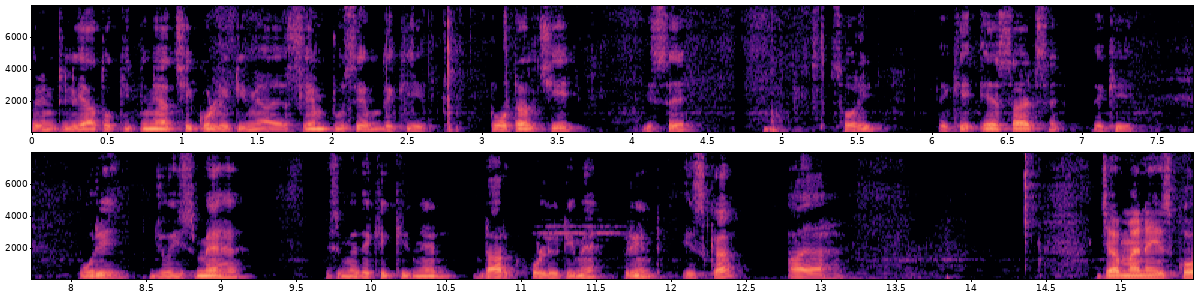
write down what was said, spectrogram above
प्रिंट लिया तो कितनी अच्छी क्वालिटी में आया, सेम टू सेम, देखिए, टोटल चीज़ इससे सॉरी, देखिए, ए साइड से, देखिए, पूरी जो इसमें है इसमें देखिए कितने डार्क क्वालिटी में प्रिंट इसका आया है। जब मैंने इसको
